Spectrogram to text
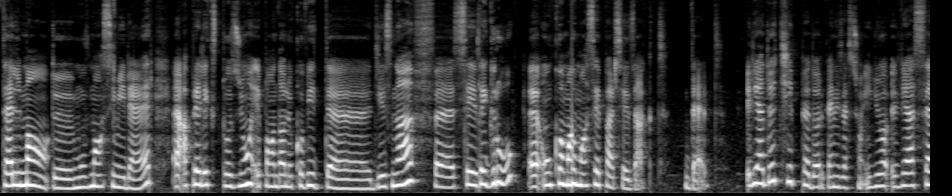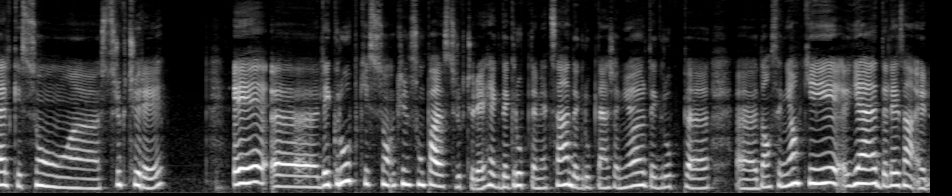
tellement de mouvements similaires. Après l'explosion et pendant le Covid-19, ces, groupes ont commencé par ces actes d'aide. Il y a deux types d'organisations. Il, il, y a celles qui sont structurées et euh, les groupes qui, ne sont pas structurés, des groupes de médecins, des groupes d'ingénieurs, des groupes euh, euh, d'enseignants qui aident les uns et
